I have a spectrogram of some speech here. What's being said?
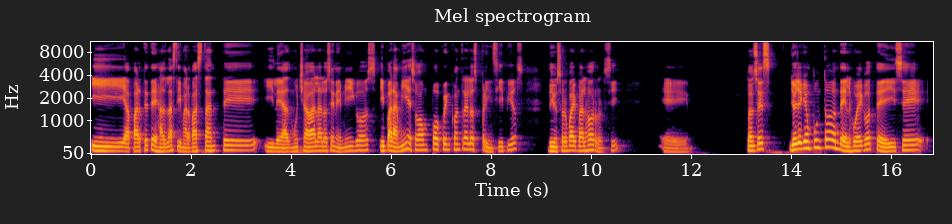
y aparte te dejas lastimar bastante y le das mucha bala a los enemigos. Y para mí eso va un poco en contra de los principios de un survival horror, ¿sí? Eh, entonces, yo llegué a un punto donde el juego te dice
